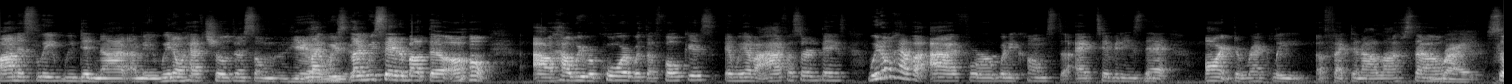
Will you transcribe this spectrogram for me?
honestly we did not i mean we don't have children so Yeah, like we, we- like we said about the uh, uh, how we record with the focus and we have an eye for certain things. We don't have an eye for when it comes to activities that aren't directly affecting our lifestyle. Right. so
